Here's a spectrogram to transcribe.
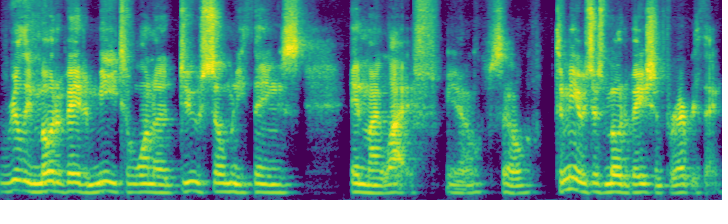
really motivated me to want to do so many things in my life, you know. So to me, it was just motivation for everything.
